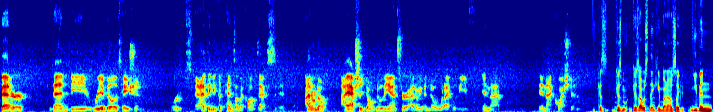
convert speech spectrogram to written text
better than the rehabilitation route? I think it depends on the context. It, I don't know. I actually don't know the answer. I don't even know what I believe in that in that question. Because because I was thinking about it, I was like, even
